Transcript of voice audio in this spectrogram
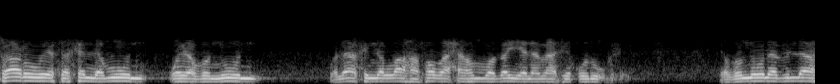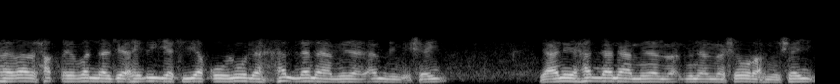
صاروا يتكلمون ويظنون ولكن الله فضحهم وبين ما في قلوبهم. يظنون بالله غير الحق ظن الجاهلية يقولون هل لنا من الأمر من شيء؟ يعني هل لنا من المشورة من شيء؟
